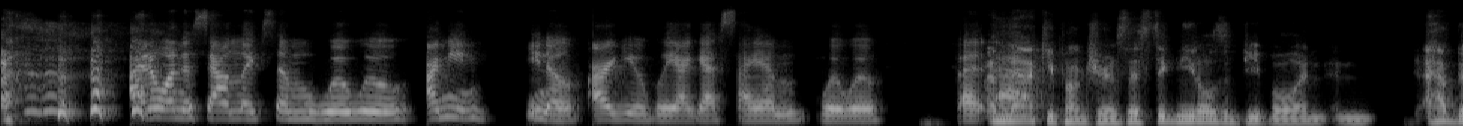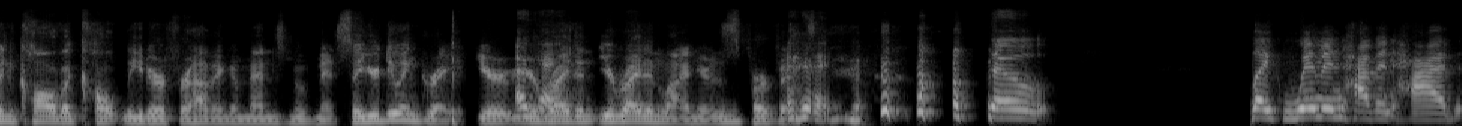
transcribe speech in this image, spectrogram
I don't want to sound like some woo woo I mean you know arguably I guess I am woo woo but I'm uh, an acupuncturist I stick needles in people and and have been called a cult leader for having a men's movement. So you're doing great. You're okay. you're right in you're right in line here. This is perfect. Okay. so like women haven't had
